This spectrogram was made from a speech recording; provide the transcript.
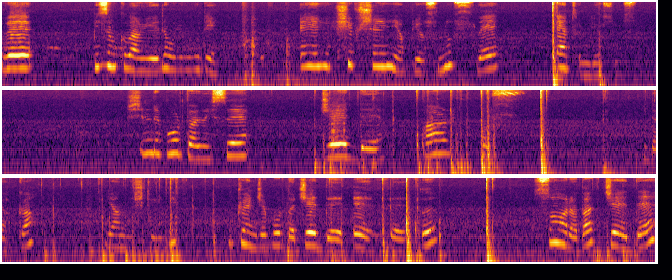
ve bizim klavyeyle uyumlu değil. E, shift ş yapıyorsunuz ve enter diyorsunuz. Şimdi burada ise cd pardus bir dakika. Yanlış girdik. İlk önce burada C, D, E, F, I. Sonra da C, D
